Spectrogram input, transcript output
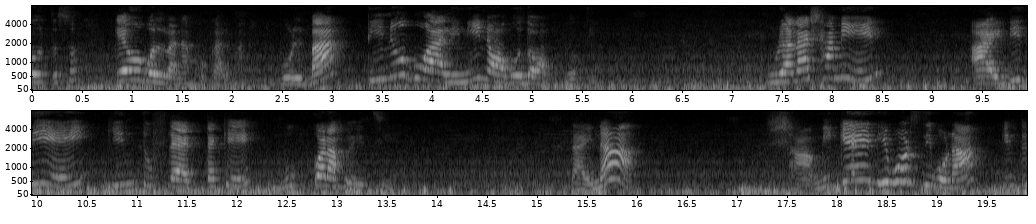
বলতেছো? কেউ বলবা না খোকার মা। বলবা তিনু গোয়ালিনী নব দম্পতি পুরানা স্বামীর আইডি দিয়েই কিন্তু ফ্ল্যাটটাকে বুক করা হয়েছে। তাই না? স্বামীকে ডিভোর্স দিব না, কিন্তু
